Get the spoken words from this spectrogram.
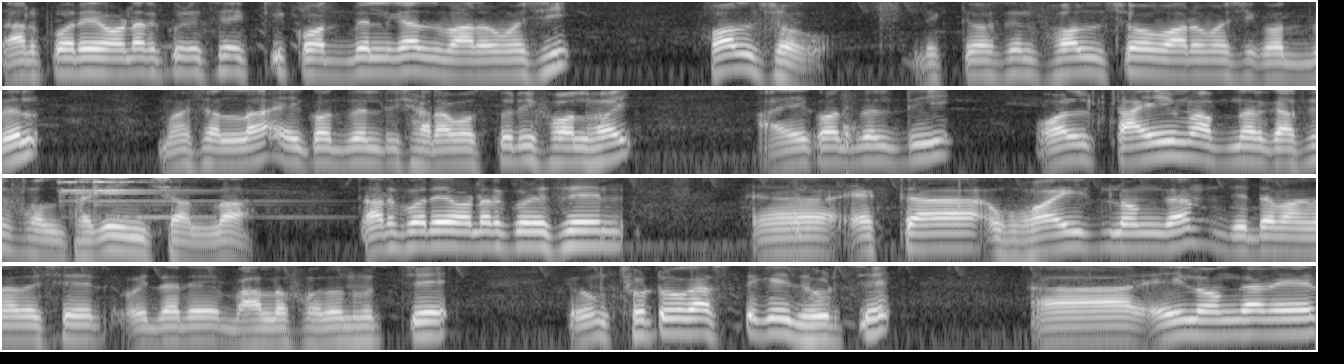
তারপরে অর্ডার করেছে একটি কদবেল গাছ বারো মাসি ফল সহ। দেখতে পাচ্ছেন, ফল সহ বারো মাসি কদবেল। মাশাল্লাহ এই কদবেলটি সারা বছরই ফল হয়। আর এই কদবেলটি অল টাইম আপনার গাছে ফল থাকে ইনশাল্লাহ তারপরে অর্ডার করেছেন একটা হোয়াইট লঙ্গান যেটা বাংলাদেশের ওয়েদারে ভালো ফলন হচ্ছে এবং ছোট গাছ থেকেই ধরছে। আর এই লঙ্গানের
